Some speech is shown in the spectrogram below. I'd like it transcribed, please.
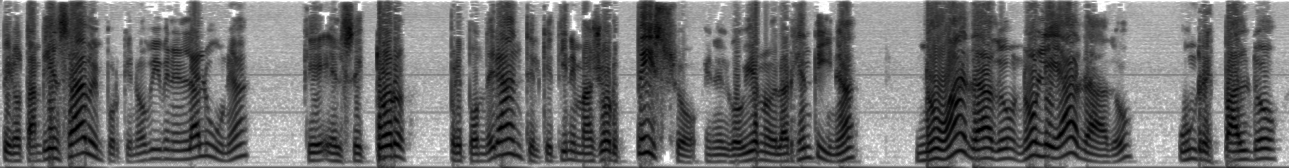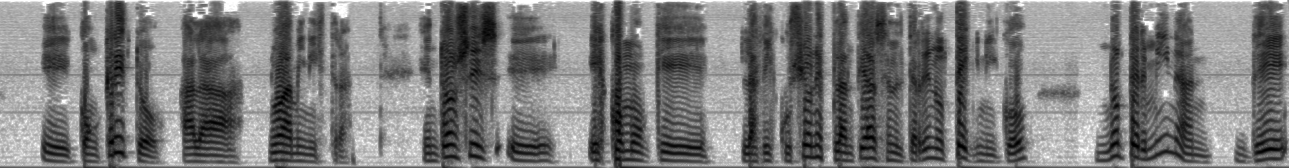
pero también saben, porque no viven en la luna, que el sector preponderante, el que tiene mayor peso en el gobierno de la Argentina, no ha dado, no le ha dado un respaldo eh, concreto a la nueva ministra. Entonces, eh, es como que las discusiones planteadas en el terreno técnico no terminan de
